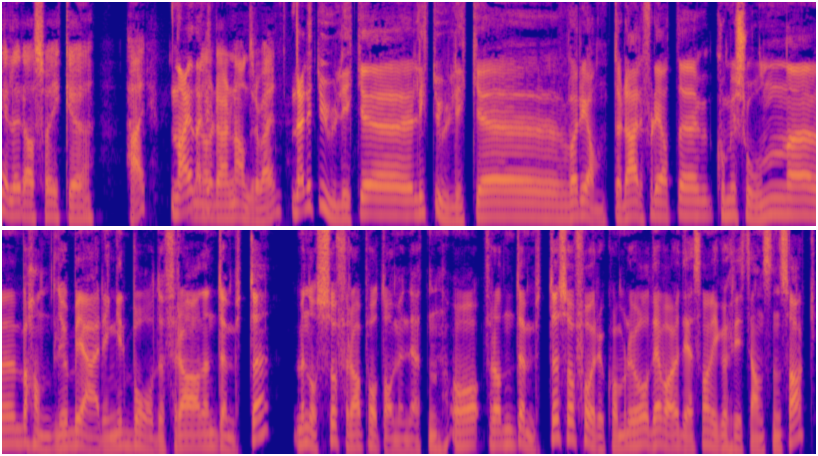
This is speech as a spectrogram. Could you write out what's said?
gjelder altså ikke her, Nei, det er når det er den andre veien. Det er litt ulike, litt ulike varianter der, fordi at eh, kommisjonen eh, behandler jo begjæringer både fra den dømte, men også fra påtalemyndigheten. Og fra den dømte så forekommer det jo, det var jo det som var Viggo Kristiansens sak,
